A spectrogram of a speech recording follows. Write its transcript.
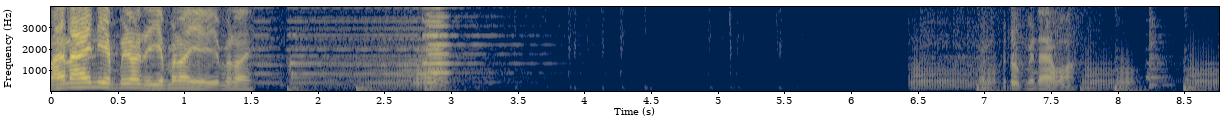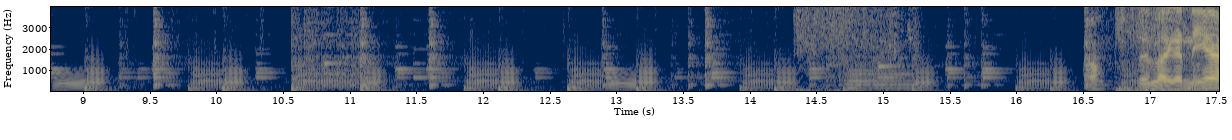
นายนายเนี่ยไปหน่อยเดี๋ยวเยียบมาหน่อยเหยียบมาหน่อย เล่นอะไรกันเนี่ย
